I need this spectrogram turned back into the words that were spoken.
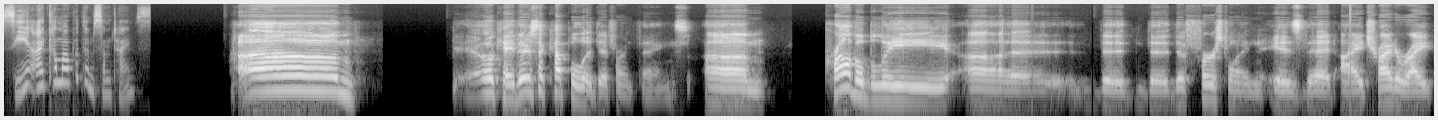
See, I come up with them sometimes. Um. Okay, there's a couple of different things. Um, probably uh, the the the first one is that I try to write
